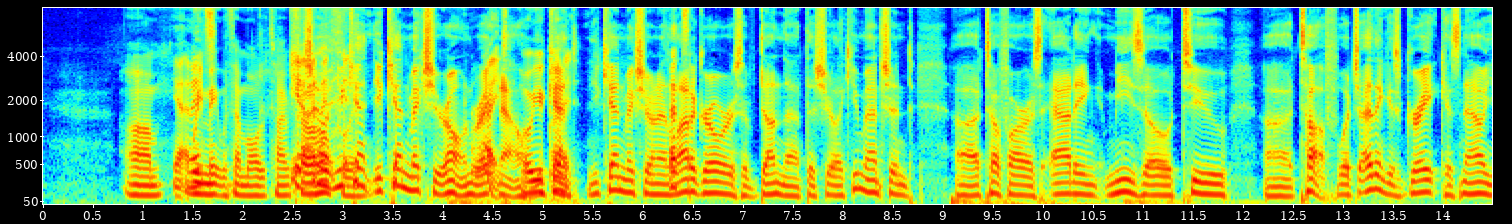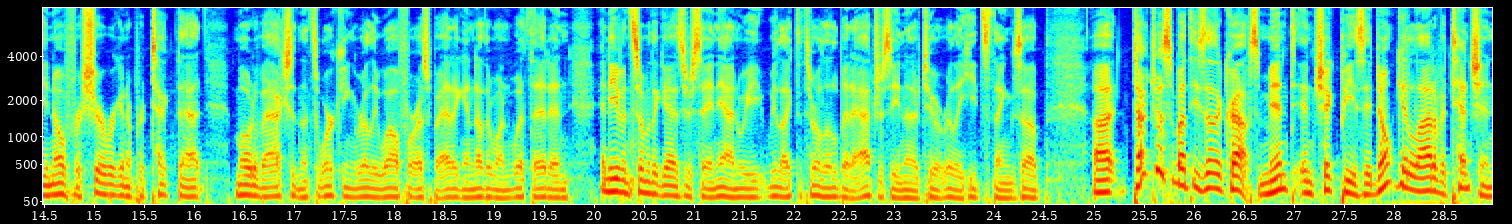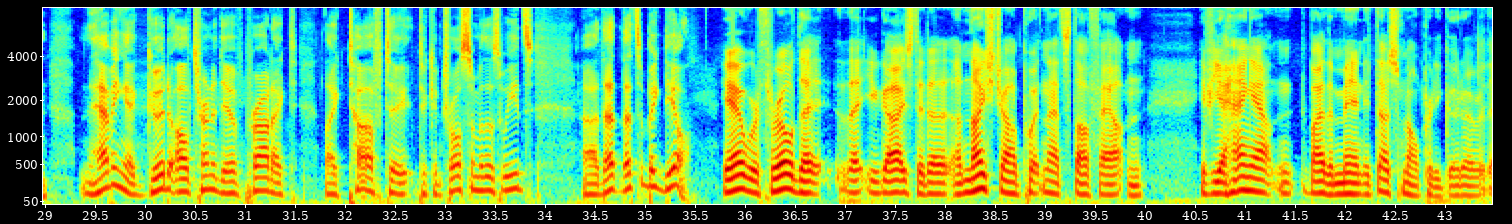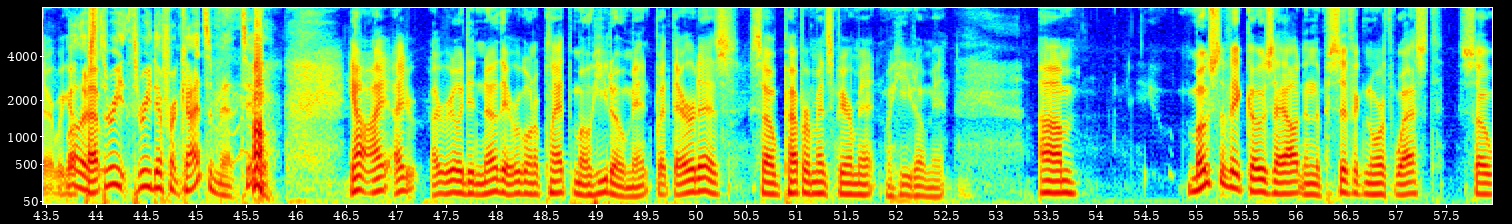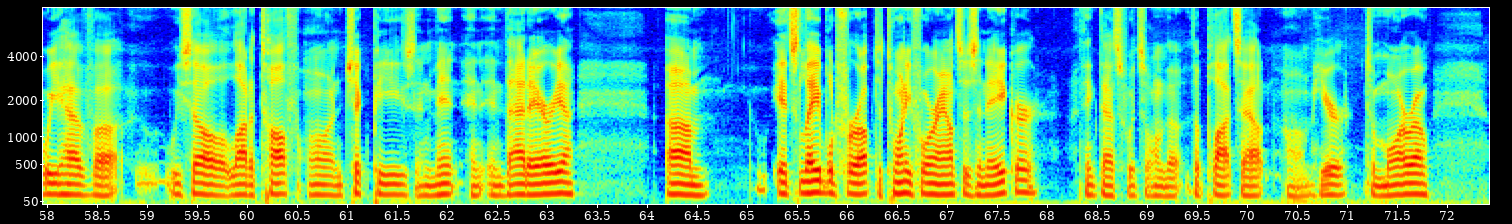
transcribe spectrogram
Um, yeah, we meet with them all the time. Yeah, so you can you can mix your own right, right. now. Oh, you, you can. can. You can mix your own, and That's, a lot of growers have done that this year. Like you mentioned, uh, Tough R is adding meso to uh, tough, which I think is great because now you know for sure we're going to protect that mode of action that's working really well for us by adding another one with it. And and even some of the guys are saying, yeah, and we, we like to throw a little bit of atrazine in there too. It really heats things up. Uh, talk to us about these other crops, mint and chickpeas. They don't get a lot of attention. Having a good alternative product like Tough to, to control some of those weeds, uh, that that's a big deal. Yeah, we're thrilled that that you guys did a, a nice job putting that stuff out and if you hang out by the mint, it does smell pretty good over there. We got well, there's pep- three three different kinds of mint too. yeah, I, I, I really didn't know they were going to plant the mojito mint, but there it is. So peppermint, spearmint, mojito mint. Um, most of it goes out in the Pacific Northwest. So we have uh, we sell a lot of tough on chickpeas and mint in, in that area. Um, it's labeled for up to 24 ounces an acre. I think that's what's on the, the plots out um, here tomorrow.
